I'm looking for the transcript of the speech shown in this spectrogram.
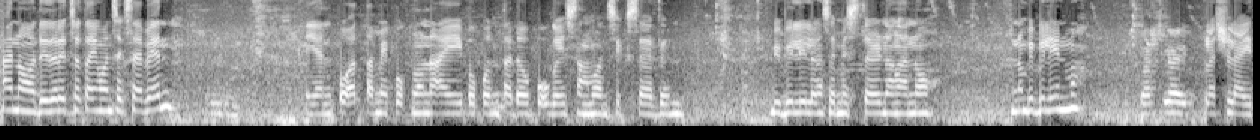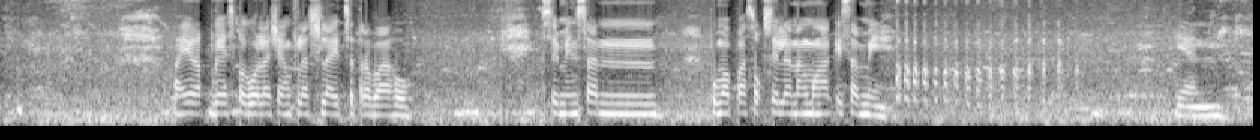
Ano, didiretso tayong 167? Ayan po at kami po muna ay pupunta daw po guys ng 167. Bibili lang sa mister ng ano. Anong bibilin mo? Flashlight. Flashlight. Mahirap guys pag wala siyang flashlight sa trabaho. Kasi minsan pumapasok sila ng mga kisame. Yan.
